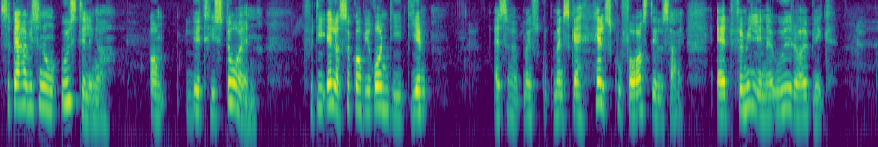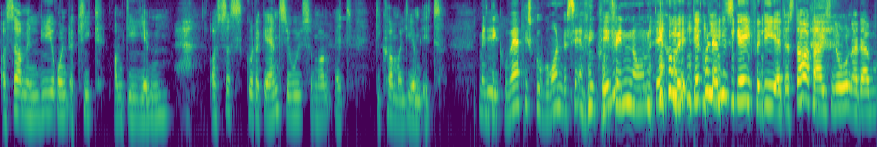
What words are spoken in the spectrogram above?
Så der har vi sådan nogle udstillinger om lidt historien. Fordi ellers så går vi rundt i et hjem, Altså, man, man skal helst kunne forestille sig, at familien er ude et øjeblik, og så er man lige rundt og kigge, om de er hjemme. Og så skulle der gerne se ud, som om, at de kommer lige om lidt. Men det, det kunne være, at vi skulle gå rundt og se, om vi kunne det, finde nogen. Det kunne, det kunne nemlig ske, fordi at der står faktisk nogen, og der er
